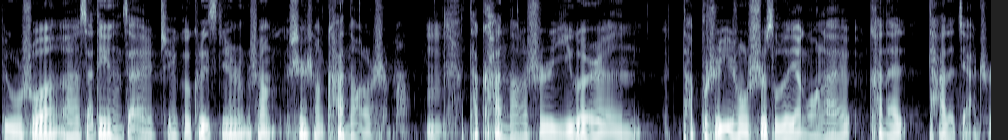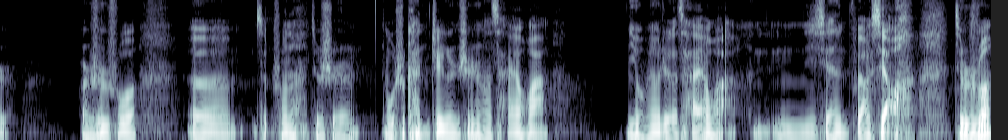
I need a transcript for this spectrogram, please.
比如说呃，萨丁在这个克里斯汀身上身上看到了什么？嗯，他看到的是一个人，他不是以一种世俗的眼光来看待他的价值，而是说，呃，怎么说呢？就是我是看你这个人身上的才华，你有没有这个才华？你你先不要笑，就是说，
